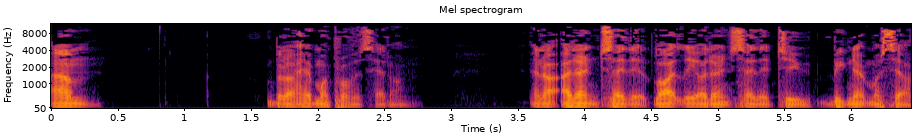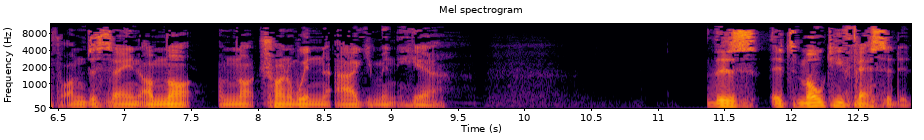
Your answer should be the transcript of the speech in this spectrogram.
Um, but I have my prophet's hat on. And I, I, don't say that lightly. I don't say that to big note myself. I'm just saying I'm not, I'm not trying to win an argument here there's, it's multifaceted.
